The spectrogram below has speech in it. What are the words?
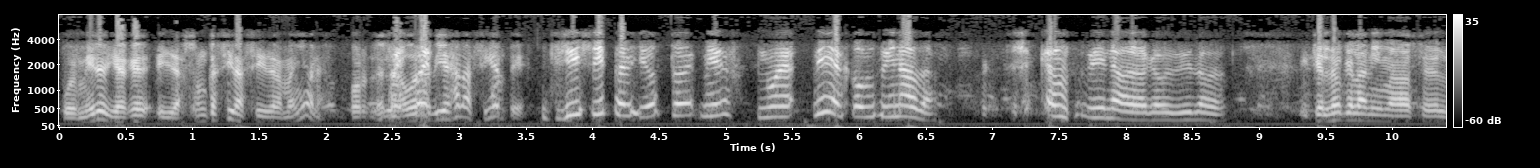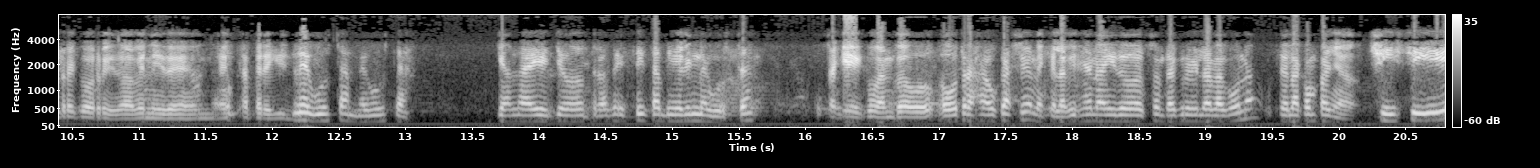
Pues mira, ya que ya son casi las 6 de la mañana. Por la hora vieja a las 7. Sí, sí, pero yo estoy, mira, mira, como si nada. Como si nada, como si nada. ¿Y qué es lo que le anima a hacer el recorrido, a venir en esta peregrina? Me gusta, me gusta. Ya la he hecho otra vez y también me gusta. O sea que cuando otras ocasiones que la Virgen ha ido a Santa Cruz y la Laguna, ¿usted la ha acompañado? Sí, sí,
